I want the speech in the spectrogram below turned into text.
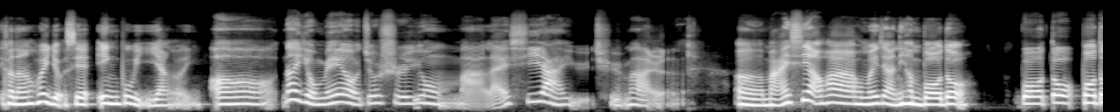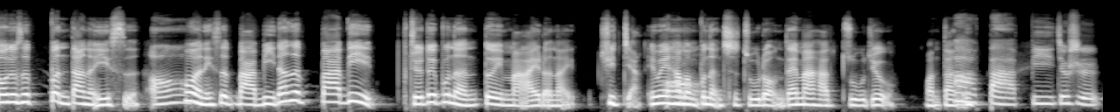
可能会有些音不一样而已。哦，那有没有就是用马来西亚语去骂人？呃，马来西亚话我们讲你很波多，波多波多就是笨蛋的意思哦，或者你是芭比，但是芭比绝对不能对马来人来去讲，因为他们不能吃猪肉，你再骂他猪就完蛋了。芭比就是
